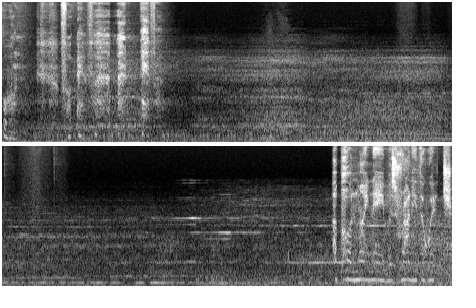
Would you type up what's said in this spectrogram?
born, Upon my name as Ranni the Witch.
